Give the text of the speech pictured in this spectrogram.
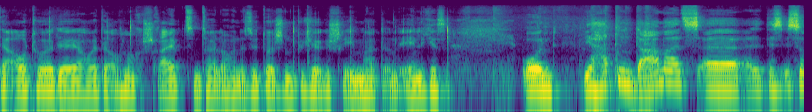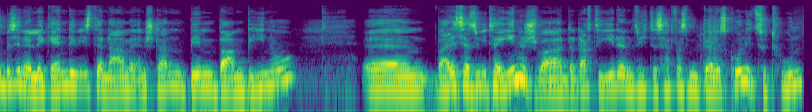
der Autor, der ja heute auch noch schreibt, zum Teil auch in der Süddeutschen Bücher geschrieben hat und ähnliches. Und wir hatten damals, äh, das ist so ein bisschen eine Legende, wie ist der Name entstanden, Bim Bambino. ähm, weil es ja so italienisch war. Da dachte jeder natürlich, das hat was mit Berlusconi zu tun.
